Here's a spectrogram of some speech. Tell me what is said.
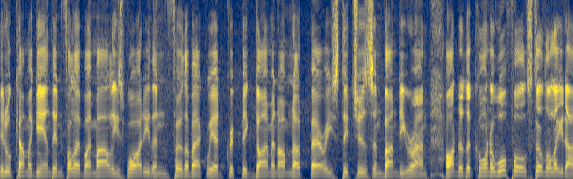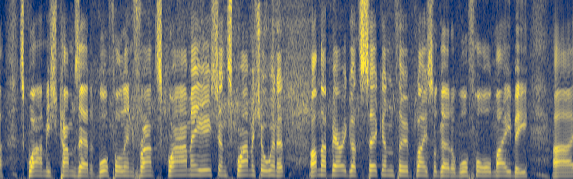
It'll come again, then followed by Marley's Whitey. Then further back we had Cryptic Diamond, I'm Not Barry, Stitches and Bundy run. Onto the corner, Wolfhill still the leader. Squamish comes at it. Wolfhill in front, Squamish and Squamish will win it. I'm Not Barry got second, third place place will go to Wolf Hall, maybe. Uh,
